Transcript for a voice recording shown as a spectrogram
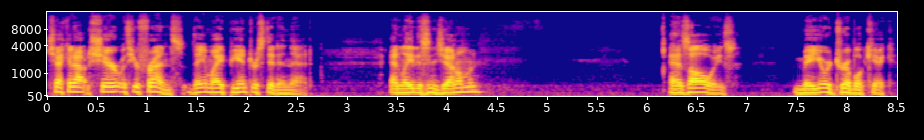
check it out. Share it with your friends. They might be interested in that. And, ladies and gentlemen, as always, may your dribble kick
